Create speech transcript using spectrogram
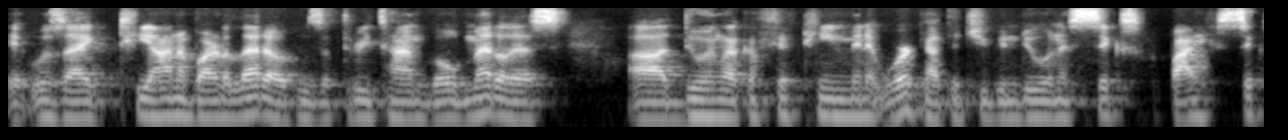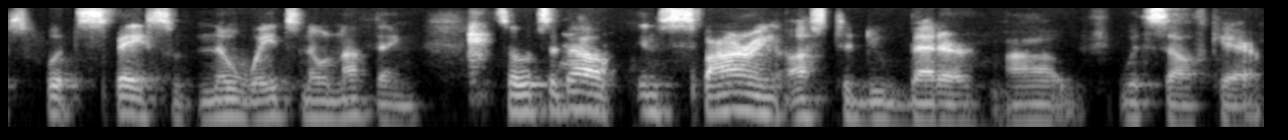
It was like Tianna Bartoletta, who's a three-time gold medalist, uh, doing like a 15 minute workout that you can do in a six by six foot space with no weights, no nothing. So it's about inspiring us to do better uh, with self care.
